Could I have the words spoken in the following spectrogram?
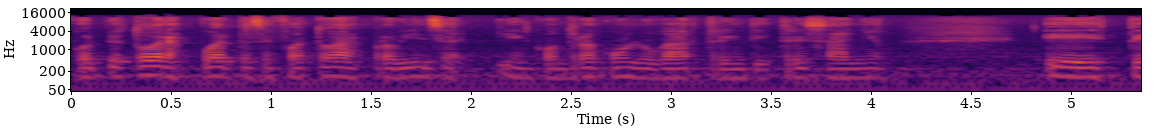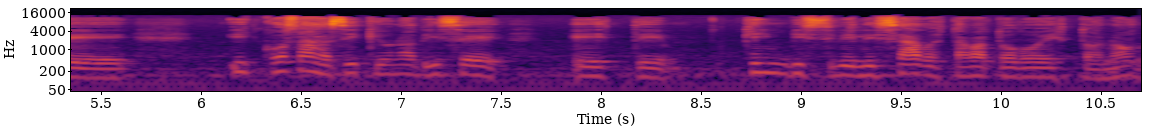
golpeó todas las puertas, se fue a todas las provincias y encontró con un lugar 33 años. Este, y cosas así que uno dice, este, qué invisibilizado estaba todo esto, ¿no?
